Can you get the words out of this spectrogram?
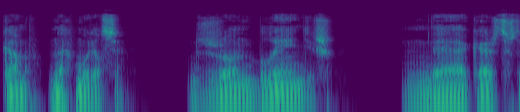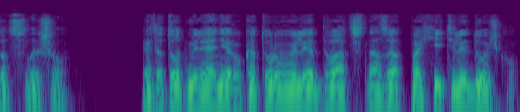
Камп нахмурился. «Джон Блендиш. Да, кажется, что-то слышал. Это тот миллионер, у которого лет двадцать назад похитили дочку.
